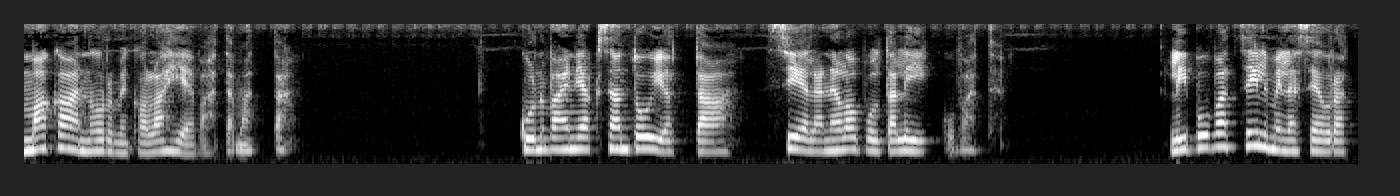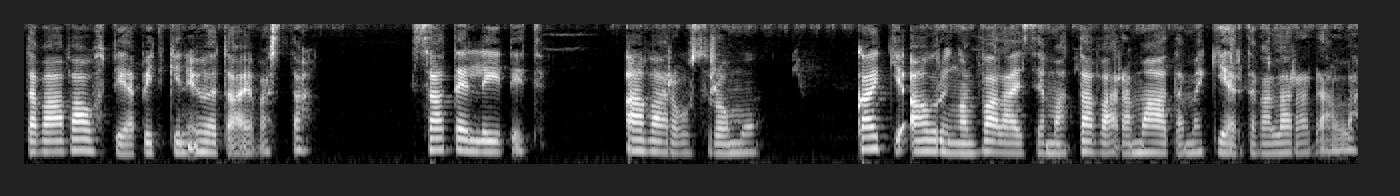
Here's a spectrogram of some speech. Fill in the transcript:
Makaan nurmikolla hievahtamatta. Kun vain jaksan tuijottaa, siellä ne lopulta liikkuvat. Lipuvat silmillä seurattavaa vauhtia pitkin yötaivasta. Satelliitit, avaruusromu, kaikki auringon valaisema tavara maatamme kiertävällä radalla.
